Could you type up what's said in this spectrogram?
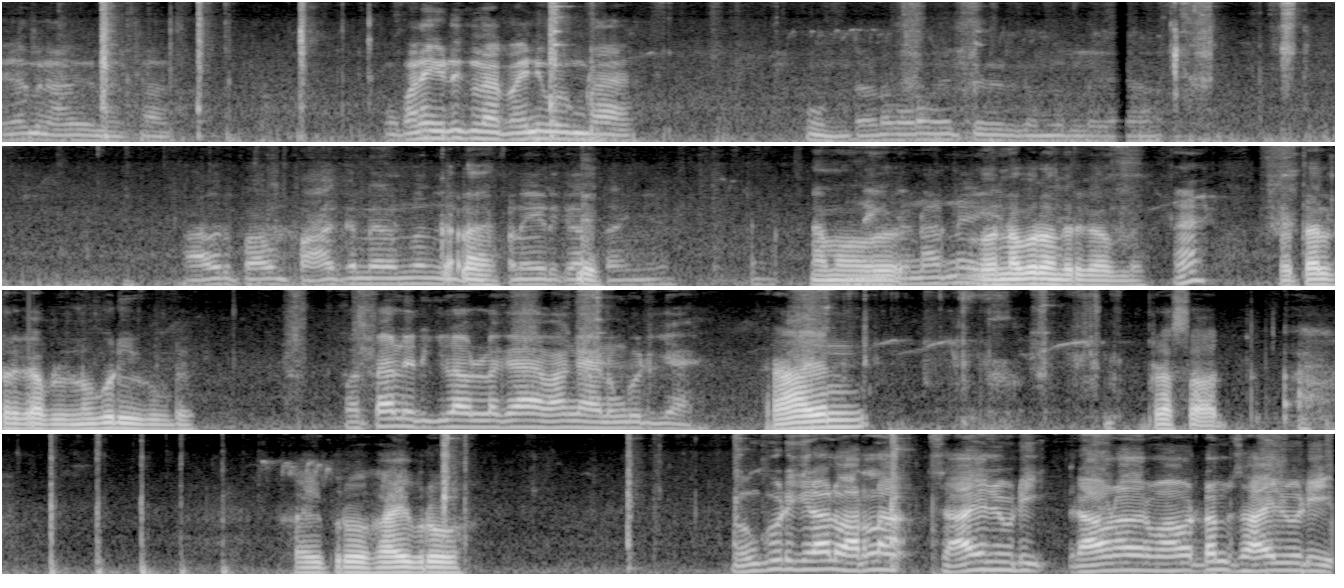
எல்லாமே நாலு இருக்கா உன் பணம் எடுக்கல பயணி கொடுக்கும்ல உண்டான இருக்க முடியலையா? அவர் பாவம் பார்க்குற நேரம் தான். பணம் எடுக்காதாங்க நம்ம ஒரு- நபர் வந்திருக்காப்புல. ஆ? ஒத்தாள் இருக்காப்புல நுங்குடி கூப்பிடு. பத்தாள் இருக்கல உள்ளக்க? வாங்க நொங்கு குடிக்க Rayan Prasad. Hi bro hi bro நொங்கு குடிக்கிறாள் வரலாம். சாயல்குடி ராமநாதபுரம் மாவட்டம் சாயல்குடி.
